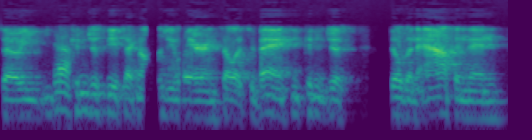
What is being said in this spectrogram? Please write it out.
So you, you couldn't just be a technology layer and sell it to banks. You couldn't just build an app and then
